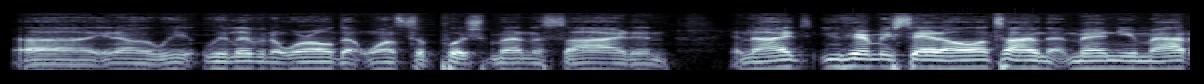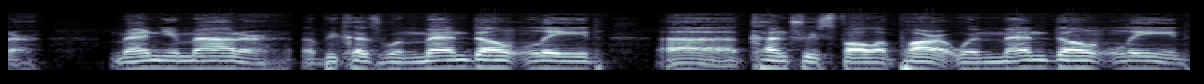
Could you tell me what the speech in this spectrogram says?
Uh, you know, we, we live in a world that wants to push men aside, and and I you hear me say it all the time that men you matter, men you matter, uh, because when men don't lead, uh, countries fall apart. When men don't lead,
